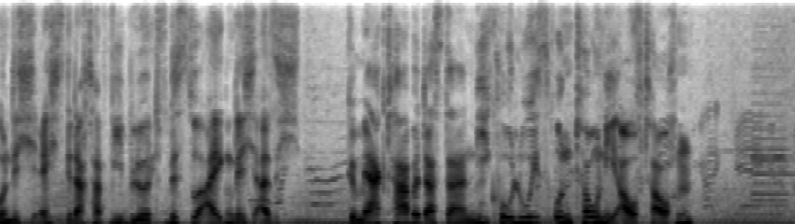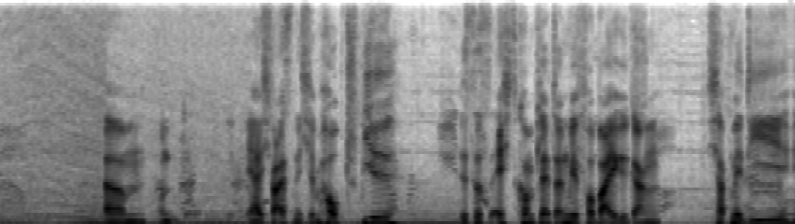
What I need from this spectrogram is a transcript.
Und ich echt gedacht habe, wie blöd bist du eigentlich, als ich gemerkt habe, dass da Nico, Luis und Tony auftauchen. Ähm, und ja, ich weiß nicht, im Hauptspiel ist es echt komplett an mir vorbeigegangen. Ich habe mir die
